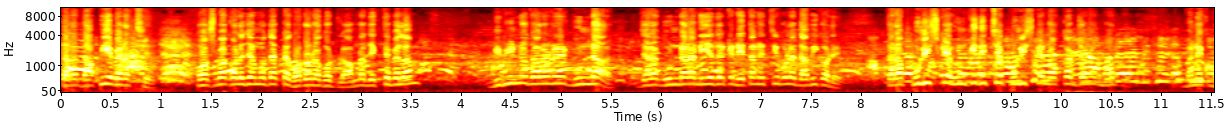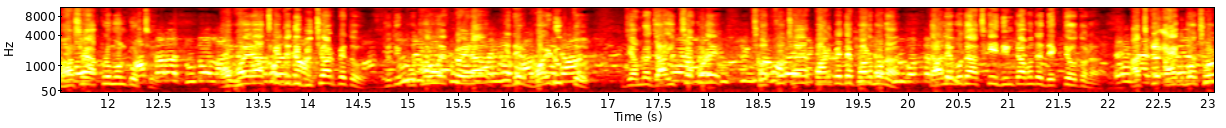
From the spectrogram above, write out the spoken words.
তারা দাপিয়ে বেড়াচ্ছে। কসবা কলেজের মতো একটা ঘটনা ঘটলো। আমরা দেখতে পেলাম, বিভিন্ন ধরনের গুন্ডা, যারা গুন্ডারা নিজেদেরকে নেতা নেত্রী বলে দাবি করে, তারা পুলিশকে হুমকি দিচ্ছে, পুলিশকে নক্কারজনক মানে ভাষায় আক্রমণ করছে। অভয়ে আজকে যদি বিচার পেত, যদি কোথাও একটা এরা এদের ভয় ঢুকতো, যে আমরা যা ইচ্ছা করে ছত্রছায়া পার পেতে পারব না, তাহলে বোধহয় আজকে এই দিনটা আমাদের দেখতে হতো না। আজকে এক বছর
